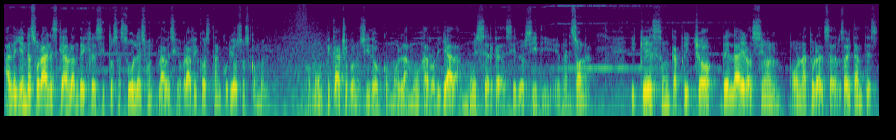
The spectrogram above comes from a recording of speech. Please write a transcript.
a leyendas orales que hablan de ejércitos azules o enclaves geográficos tan curiosos como, el, como un Picacho conocido como la monja arrodillada, muy cerca de Silver City, en Arizona, y que es un capricho de la erosión o naturaleza de los habitantes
